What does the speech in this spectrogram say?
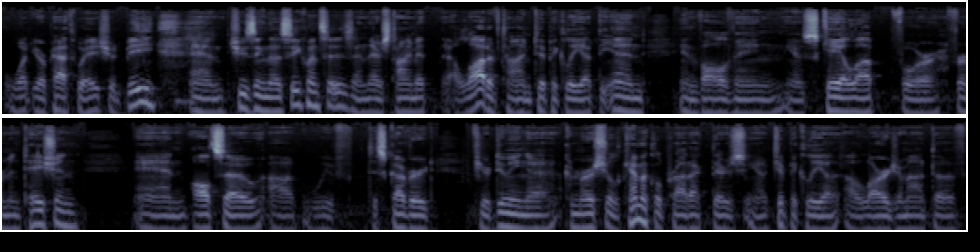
what your pathway should be and choosing those sequences, and there's time at a lot of time typically at the end involving you know scale up for fermentation, and also uh, we've discovered if you're doing a commercial chemical product, there's you know typically a, a large amount of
